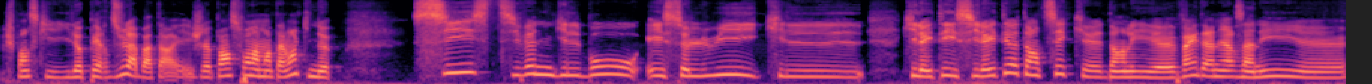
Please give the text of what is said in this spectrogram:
je pense qu'il a perdu la bataille. Je pense fondamentalement qu'il ne si Steven Guilbeault est celui qu'il qu'il a été, s'il a été authentique dans les 20 dernières années,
